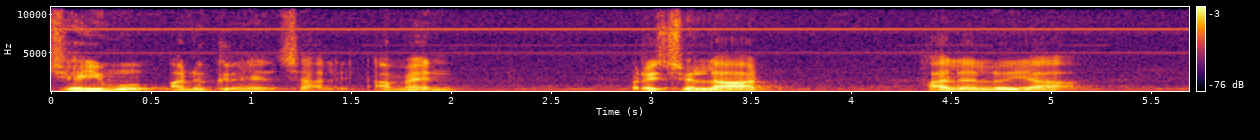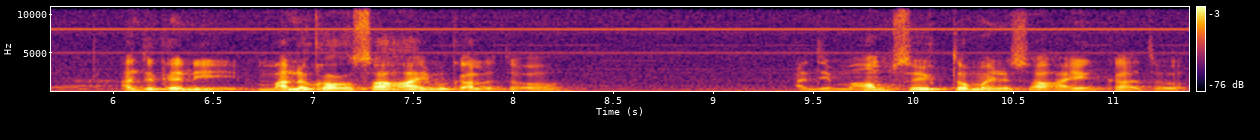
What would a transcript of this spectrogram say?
జయము అనుగ్రహించాలి. ఆమెన్ ప్రైజ్లాడ్ హలలుయా అందుకని మనకు ఒక సహాయం కలదో. అది మాంసయుక్తమైన సహాయం కాదు.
